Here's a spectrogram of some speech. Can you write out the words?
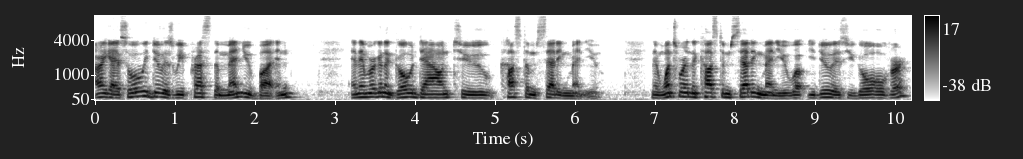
All right guys, so what we do is we press the menu button and then we're gonna go down to custom setting menu. And then once we're in the custom setting menu, what you do is you go over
